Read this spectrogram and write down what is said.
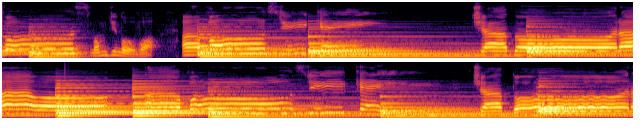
voz, vamos de novo, ó. A voz de quem te adora, ó. Te adora.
